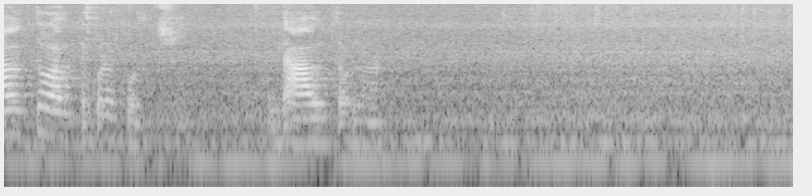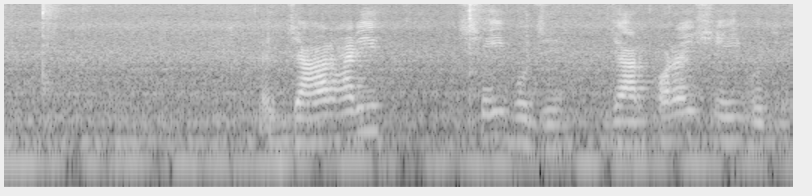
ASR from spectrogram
আলতো আলতো করে করছি। কিন্তু আলতো না। যার হাড়ি সেই বোঝে, যার করাই সেই বোঝে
